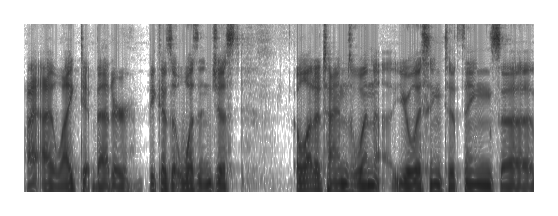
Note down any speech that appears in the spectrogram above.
I, I liked it better because it wasn't just a lot of times when you're listening to things uh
